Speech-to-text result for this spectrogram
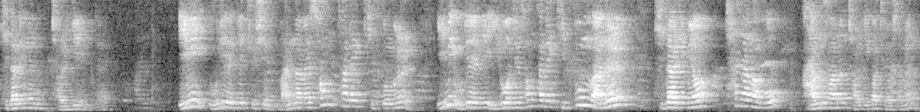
기다리는 절기인데 이미 우리에게 주신 만남의 성탄의 기쁨을 이미 우리에게 이루어진 성탄의 기쁨만을 기다리며 찬양하고 감사하는 절기가 되어서는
